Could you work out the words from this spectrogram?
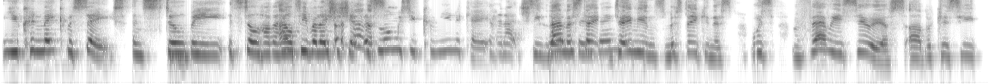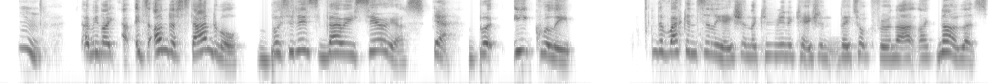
You can make mistakes and still be still have a And healthy relationship as long as you communicate and actually their mistake. Damien's mistake in this was very serious uh, because he Hmm. I mean like it's understandable but it is very serious Yeah. but equally the reconciliation the communication they took through and that like no let's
